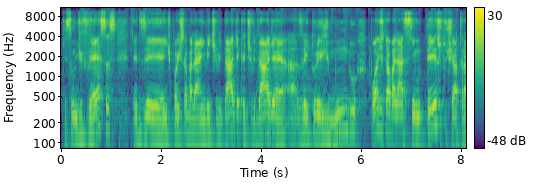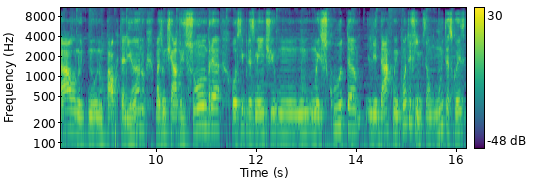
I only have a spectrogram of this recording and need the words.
que são diversas. Quer dizer, a gente pode trabalhar a inventividade, a criatividade, é, as leituras de mundo, pode trabalhar assim um texto teatral no, no, no palco italiano, mas um teatro de sombra, ou simplesmente um, um, uma escuta, lidar com o encontro, enfim, são muitas coisas.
